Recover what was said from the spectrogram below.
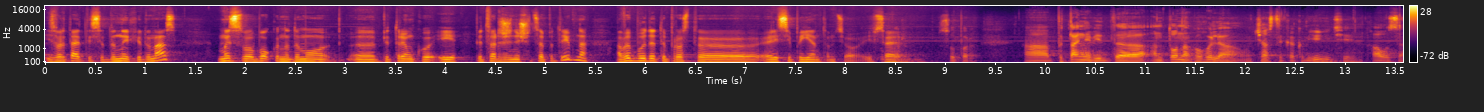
і звертайтеся до них і до нас. Ми з свого боку надамо е, підтримку і підтвердження, що це потрібно, а ви будете просто реципієнтом цього і все. Супер. Питання від е, Антона Гоголя, учасника ком'юніті хауза.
